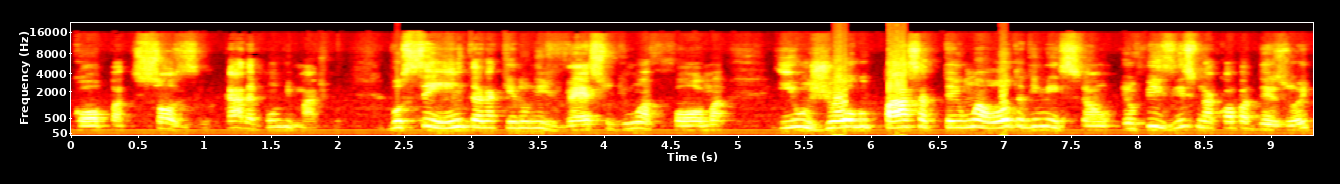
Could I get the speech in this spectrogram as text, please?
Copa sozinho. Cara, é bom demais. Pô. Você entra naquele universo de uma forma e o jogo passa a ter uma outra dimensão. Eu fiz isso na Copa 18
